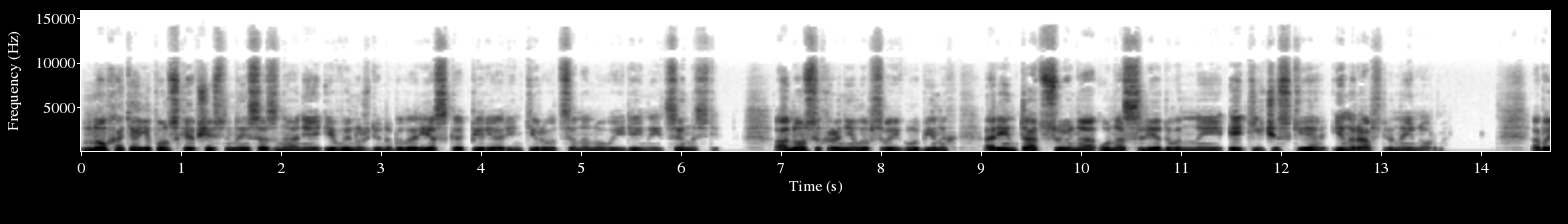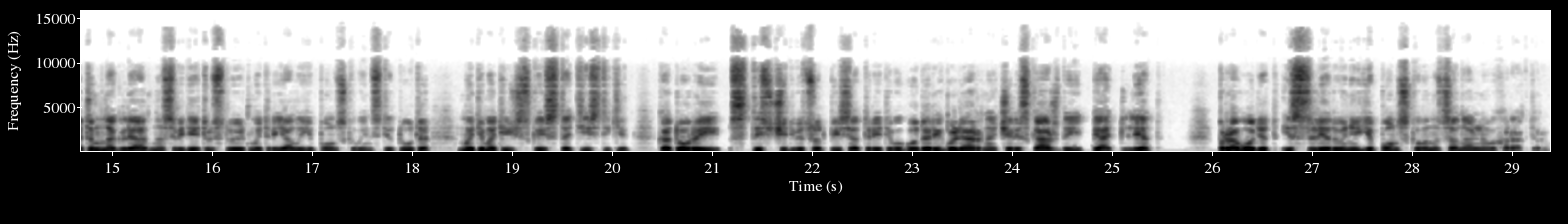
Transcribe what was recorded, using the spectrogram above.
Но хотя японское общественное сознание и вынуждено было резко переориентироваться на новые идейные ценности, оно сохранило в своих глубинах ориентацию на унаследованные этические и нравственные нормы. Об этом наглядно свидетельствуют материалы Японского института математической статистики, который с 1953 года регулярно через каждые пять лет проводит исследования японского национального характера.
